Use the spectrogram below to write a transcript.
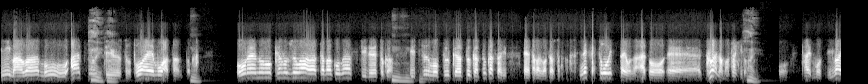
今はもう秋っていう、はいそのトワエモアさんとか、うん俺の彼女はタバコが好きでとか、うんうんうんいつもプカプカプカとかいう、えー、高田渡さんとか、ね、そういったような、あと、えー、桑名正宏、はい。もうたいもう今、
